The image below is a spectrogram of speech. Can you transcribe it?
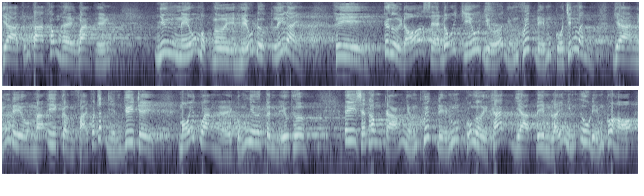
và chúng ta không hề hoàn thiện nhưng nếu một người hiểu được lý này, thì cái người đó sẽ đối chiếu giữa những khuyết điểm của chính mình và những điều mà y cần phải có trách nhiệm duy trì, mối quan hệ cũng như tình yêu thương. Y sẽ thông cảm những khuyết điểm của người khác và tìm lấy những ưu điểm của họ.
